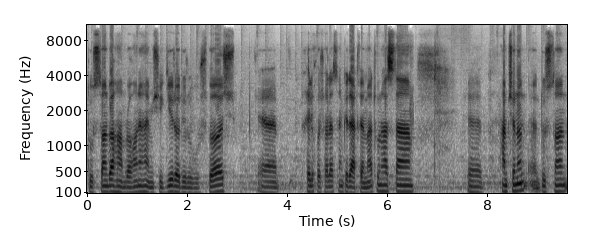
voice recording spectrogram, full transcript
دوستان و همراهان همیشگی رادیو رو بورس باش. خیلی خوشحال هستم که در خدمتون هستم. همچنان دوستان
